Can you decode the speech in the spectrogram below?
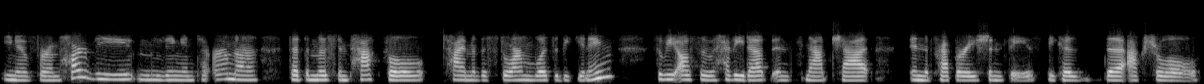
you know, from Harvey moving into Irma, that the most impactful time of the storm was the beginning. So we also heavied up in Snapchat in the preparation phase because the actual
